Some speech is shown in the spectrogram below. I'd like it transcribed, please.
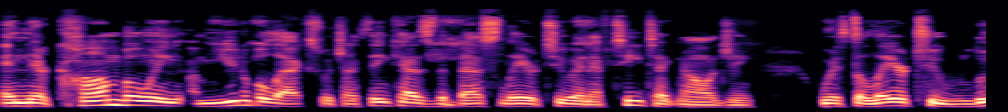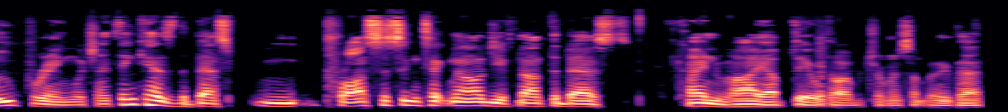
and they're comboing Immutable X, which I think has the best layer two NFT technology with the layer two Loopring, which I think has the best processing technology, if not the best kind of high up there with Arbitrum or something like that.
